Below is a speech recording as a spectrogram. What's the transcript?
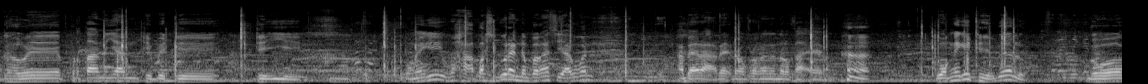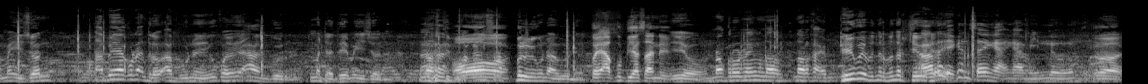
pegawai pertanian DPD DIY wong iki wah apa sih gue random banget sih. Aku kan ambek arek nongkrong nang KM wong iki dhewe lho nggawa meizon tapi aku nek ndelok ambune iku koyo anggur cuma dadi meizon terus dimakan Oh. sebel ngono ambune Kayak aku biasa nih. iya nongkrong nang 0 KM dhewe bener-bener dhewe Are kan saya nggak nggak minum. Maaf.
